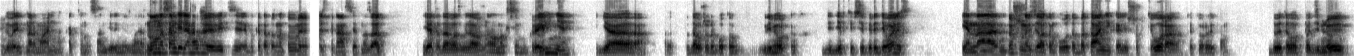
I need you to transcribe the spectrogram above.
Говорит нормально, как-то на самом деле не знаю. Ну, на самом деле, она же ведь, э, мы когда познакомились 13 лет назад, я тогда возглавлял журнал «Максим» в Украине, я э, тогда уже работал в гримерках, где девки все переодевались, и она, не то, что она взяла там кого-то ботаника или шахтера, который там до этого под землей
